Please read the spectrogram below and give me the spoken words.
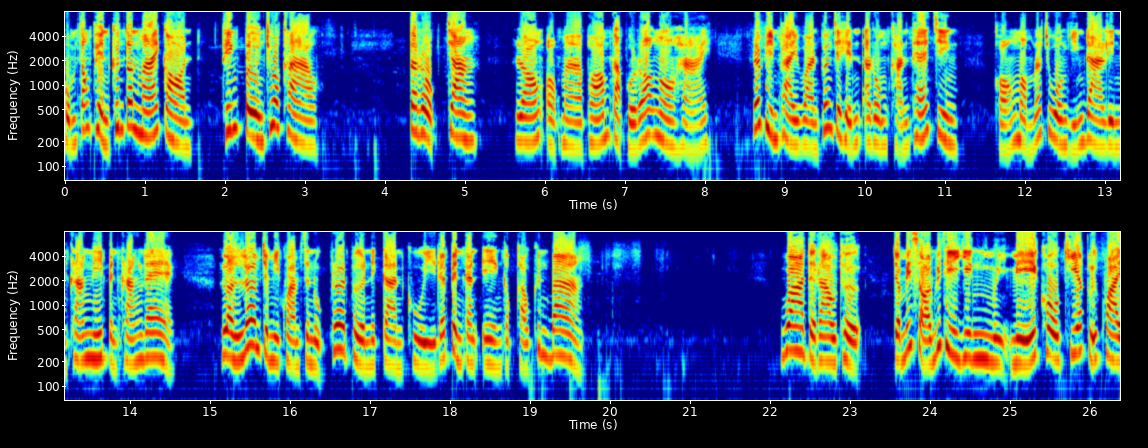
ผมต้องเพ่นขึ้นต้นไม้ก่อน ทิ้งปืนชั่วคราว ตลกจัง ร้องออกมาพร้อมกับหัวเราะงอหายระพินภัยวันเพิ่งจะเห็นอารมณ์ขันแท้จริง ของหม่อมราชวงศ์หญิงดาลินครั้งนี้เป็นครั้งแรก หล่อนเริ่มจะมีความสนุกเพลิดเพลินในการคุยและเป็นกันเองกับเขาขึ้นบ้าง ว่าแต่เราเถอะจะไม่สอนวิธียิงหมีโคเคียกหรือควาย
